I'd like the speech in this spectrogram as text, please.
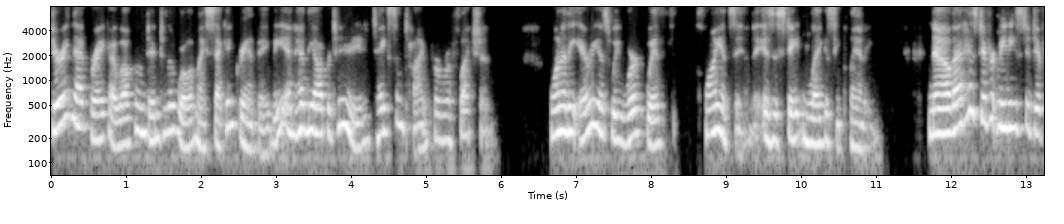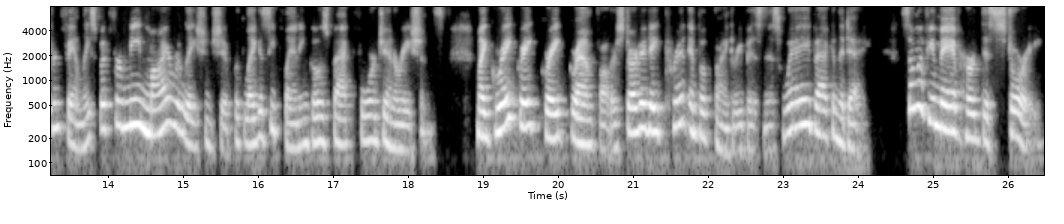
During that break, I welcomed into the world my second grandbaby and had the opportunity to take some time for reflection. One of the areas we work with clients in is estate and legacy planning. Now, that has different meanings to different families, but for me, my relationship with legacy planning goes back four generations. My great great great grandfather started a print and bookbindery business way back in the day. Some of you may have heard this story.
